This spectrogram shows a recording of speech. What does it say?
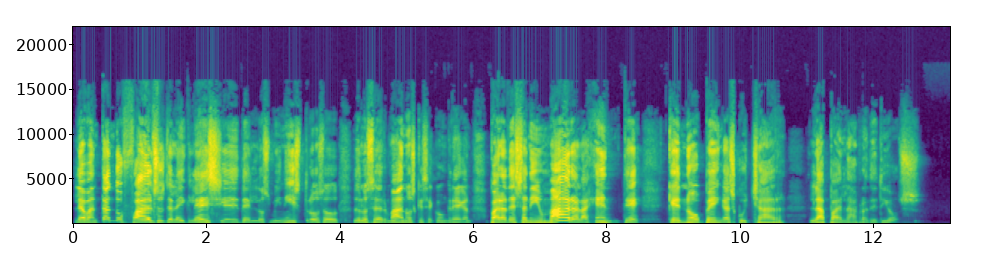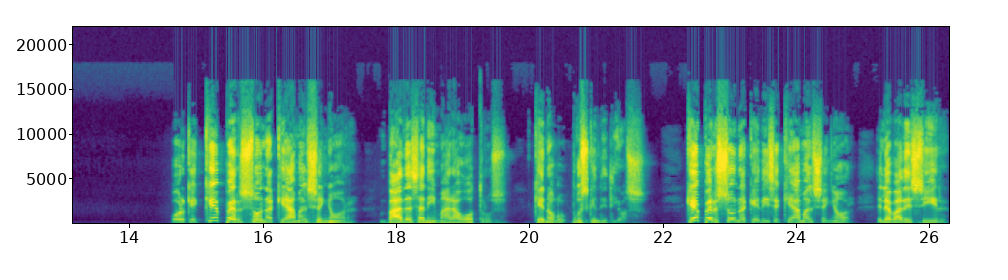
levantando falsos de la iglesia y de los ministros o de los hermanos que se congregan para desanimar a la gente que no venga a escuchar la palabra de Dios. Porque qué persona que ama al Señor va a desanimar a otros que no busquen de Dios. ¿Qué persona que dice que ama al Señor le va a decir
